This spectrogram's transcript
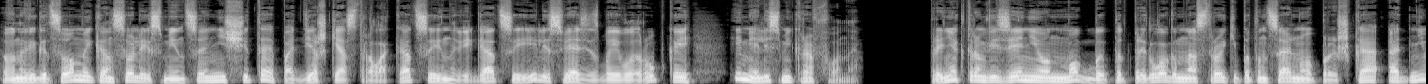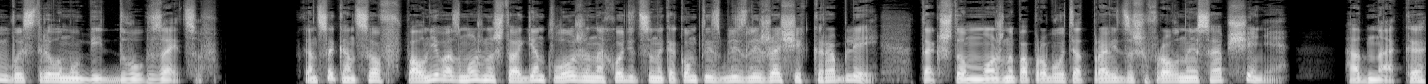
В навигационной консоли эсминца, не считая поддержки астролокации, навигации или связи с боевой рубкой, имелись микрофоны. При некотором везении он мог бы под предлогом настройки потенциального прыжка одним выстрелом убить двух зайцев. В конце концов, вполне возможно, что агент ложи находится на каком-то из близлежащих кораблей, так что можно попробовать отправить зашифрованное сообщение. Однако,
